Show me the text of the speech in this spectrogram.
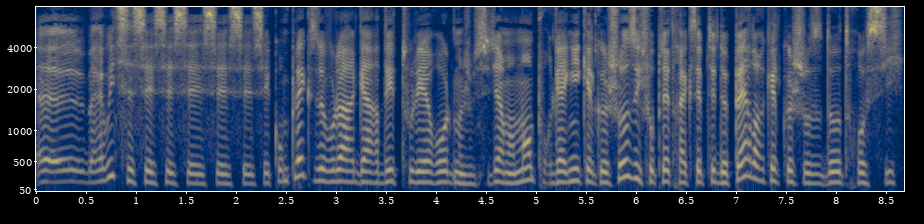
euh, bah oui, c'est complexe de vouloir garder tous les rôles. Moi, je me suis dit à un moment, pour gagner quelque chose, il faut peut-être accepter de perdre quelque chose d'autre aussi.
